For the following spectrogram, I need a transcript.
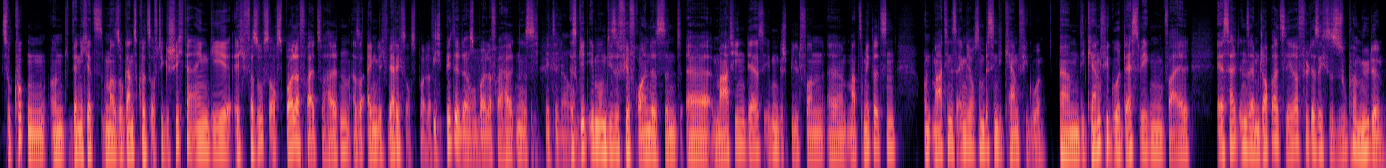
zu gucken. Und wenn ich jetzt mal so ganz kurz auf die Geschichte eingehe, ich versuche es auch spoilerfrei zu halten. Also eigentlich werde ich es auch spoilerfrei, ich bitte darum. spoilerfrei halten. Es, Ich bitte darum. es geht eben um diese vier Freunde. Es sind äh, Martin, der ist eben gespielt von äh, Mats Mikkelsen. Und Martin ist eigentlich auch so ein bisschen die Kernfigur. Ähm, die Kernfigur deswegen, weil er ist halt in seinem Job als Lehrer, fühlt er sich super müde.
